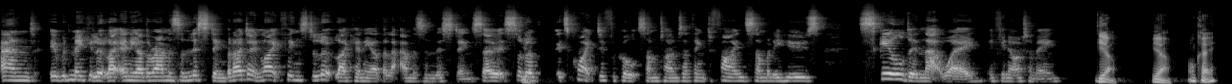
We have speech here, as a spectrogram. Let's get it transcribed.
and it would make it look like any other amazon listing but i don't like things to look like any other amazon listing so it's sort yeah. of it's quite difficult sometimes i think to find somebody who's skilled in that way, if you know what I mean. Yeah. Yeah. Okay.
